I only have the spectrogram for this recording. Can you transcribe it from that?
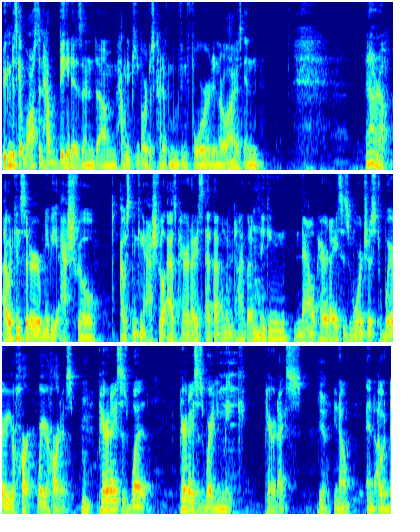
you can just get lost in how big it is and um, how many people are just kind of moving forward in their mm-hmm. lives in and i don't know. I would consider maybe asheville. I was thinking asheville as paradise at that moment in time but i'm mm-hmm. thinking now paradise is more just where your heart where your heart is. Hmm. Paradise is what paradise is where you make paradise Yeah. you know and i would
